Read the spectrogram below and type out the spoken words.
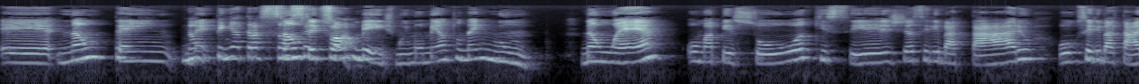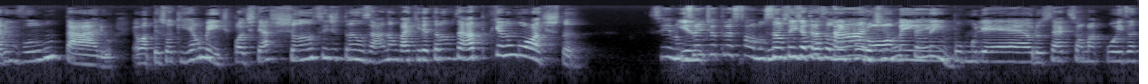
é, não tem. Não tem atração atração sexual. sexual mesmo, em momento nenhum. Não é uma pessoa que seja celibatário ou celibatário involuntário. É uma pessoa que realmente pode ter a chance de transar, não vai querer transar porque não gosta. Sim, não E sente atração. Não, Não sente atração nem por vontade, homem, nem por mulher. O sexo é uma coisa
